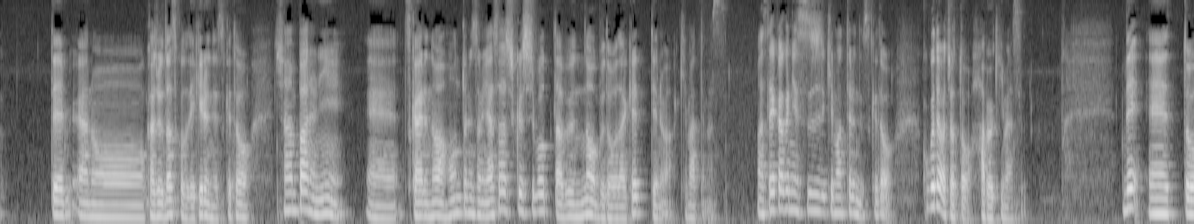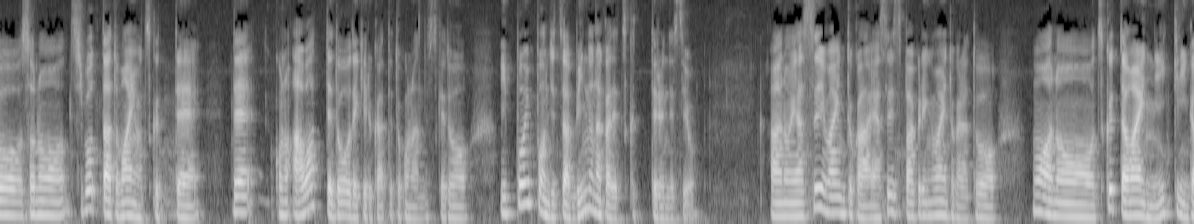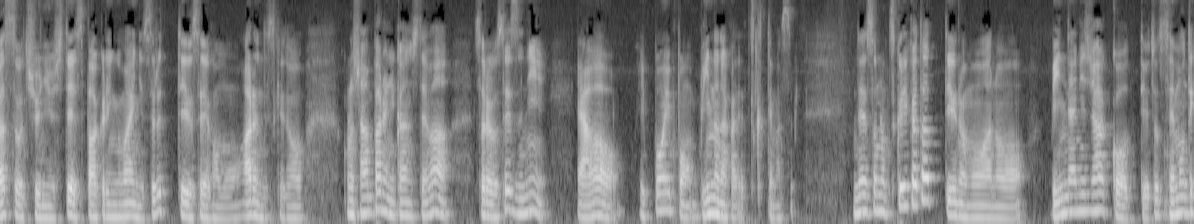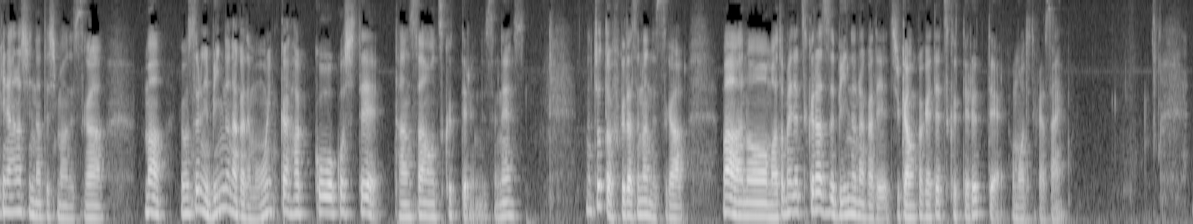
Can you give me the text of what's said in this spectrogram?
て、あのー果汁を出すことできるんですけどシャンパーニュに、えー使えるのは本当にその優しく絞った分のブドウだけっていうのは決まってます、まあ、正確に数字で決まってるんですけどここではちょっと省きます。でえーっとその絞った後ワインを作ってでこの泡ってどうできるかってとこなんですけど一本一本実は瓶の中で作ってるんですよ。あの安いワインとか安いスパークリングワインとかだともうあの作ったワインに一気にガスを注入してスパークリングワインにするっていう製法もあるんですけどこのシャンパーニュに関してはそれをせずに泡を一本一本瓶の中で作ってます。でその作り方っていうのもあの瓶内二次発酵っていうちょっと専門的な話になってしまうんですがまあ要するに瓶の中でもう一回発酵を起こして炭酸を作ってるんですよね。ちょっと複雑なんですがまああのまとめて作らず瓶の中で時間をかけて作ってるって思っててください。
